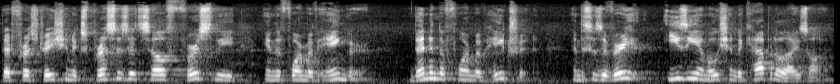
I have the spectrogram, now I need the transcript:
That frustration expresses itself firstly in the form of anger, then in the form of hatred. And this is a very easy emotion to capitalize on.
